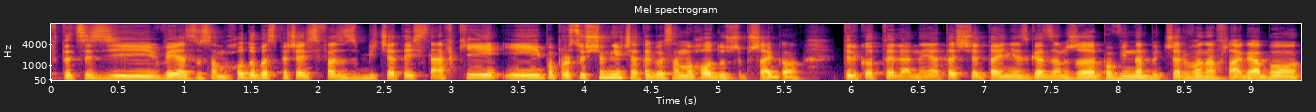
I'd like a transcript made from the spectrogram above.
w decyzji wyjazdu samochodu, bezpieczeństwa, zbicia tej stawki i po prostu ściągnięcia tego samochodu szybszego. Tylko tyle. No ja też się tutaj nie zgadzam, że powinna być czerwona flaga, bo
